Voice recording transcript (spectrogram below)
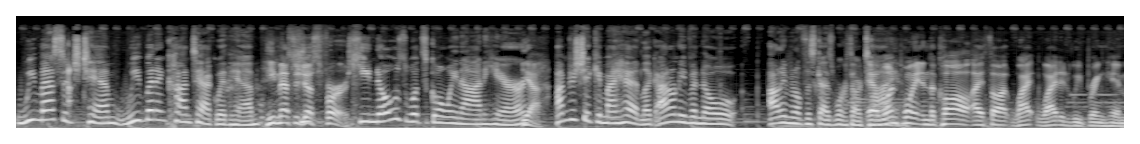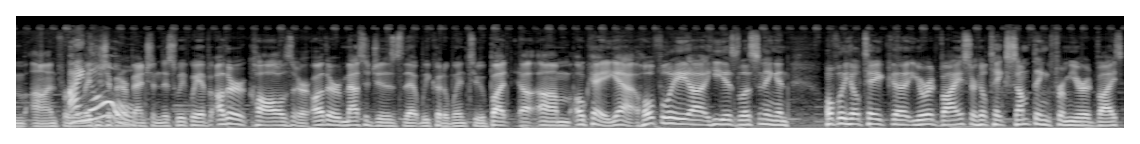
we messaged him. We've been in contact with him. He messaged us first. He knows what's going on here. Yeah. I'm just shaking my head. Like I don't even know. I don't even know if this guy's worth our time. At one point in the call, I thought, why, why did we bring him on for relationship intervention this week? We have other calls or other messages that we could have went to. But uh, um, okay, yeah. Hopefully uh, he is listening, and hopefully he'll take uh, your advice or he'll take something from your advice.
